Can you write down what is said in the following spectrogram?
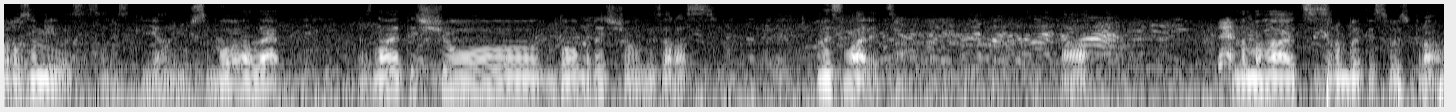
Порозумілися зараз кияни між собою, але знаєте, що добре, що вони зараз не сваряться, а намагаються зробити свою справу.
